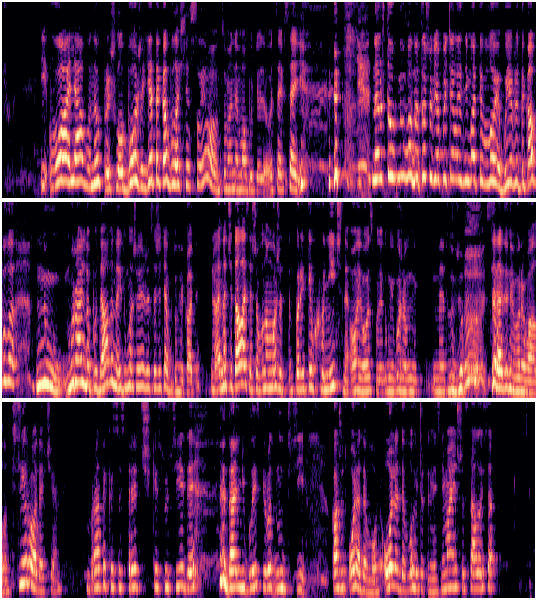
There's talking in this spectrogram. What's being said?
І вуаля, воно прийшло. Боже, я така була щаслива. Це мене, мабуть, оце все наштовхнуло на те, щоб я почала знімати влоги, бо я вже така була ну, морально подавлена і думала, що я вже все життя буду гикати. Начиталася, що воно може перейти в хронічне. Ой, господи, думаю, боже, мене тут все зсередини виривало. Всі родичі, братики, сестрички, сусіди, дальні, близькі, род... ну всі. Кажуть, Оля, де влоги? Оля, де влоги, що ти не знімаєш, що сталося?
